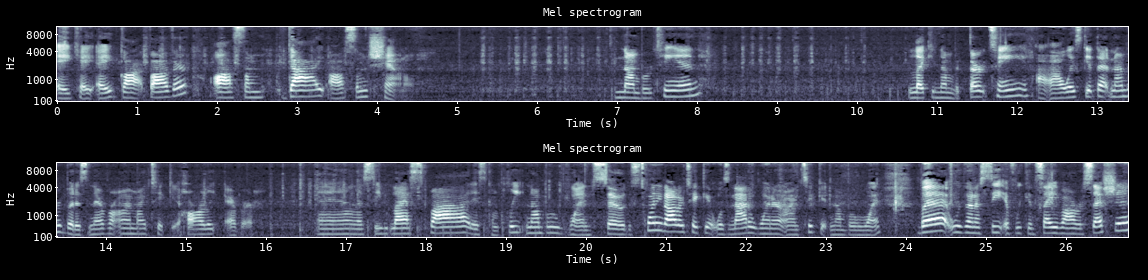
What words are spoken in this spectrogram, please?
aka Godfather. Awesome guy, awesome channel. Number 10, Lucky number 13. I always get that number, but it's never on my ticket. Hardly ever. And let's see, last spot is complete number one. So this $20 ticket was not a winner on ticket number one. But we're to see if we can save our recession.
